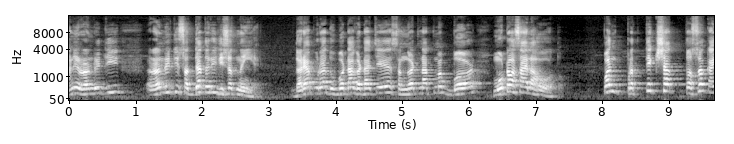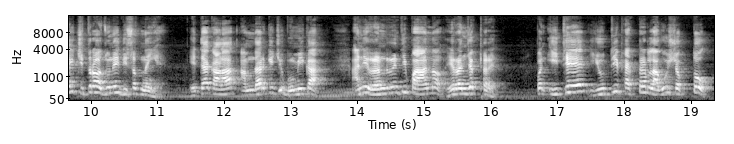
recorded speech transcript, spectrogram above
आणि रणनीती रणनीती सध्या तरी दिसत नाही आहे दर्यापुरात उबटा गटाचे संघटनात्मक बळ मोठं असायला हवं होतं. पण प्रत्यक्षात तसं काही चित्र अजूनही दिसत नाही आहे येत्या काळात आमदारकीची भूमिका आणि रणनीती पाहणं हे रंजक ठरेल. पण इथे युती फॅक्टर लागू शकतो.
